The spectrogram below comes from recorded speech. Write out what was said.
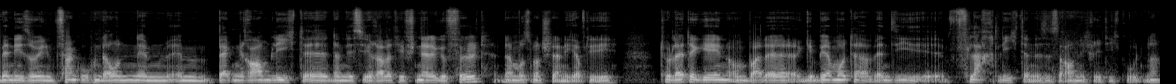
wenn die so wie ein Pfannkuchen da unten im, im Beckenraum liegt, äh, dann ist sie relativ schnell gefüllt. Dann muss man ständig auf die Toilette gehen. Und bei der Gebärmutter, wenn sie flach liegt, dann ist es auch nicht richtig gut. Ne?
